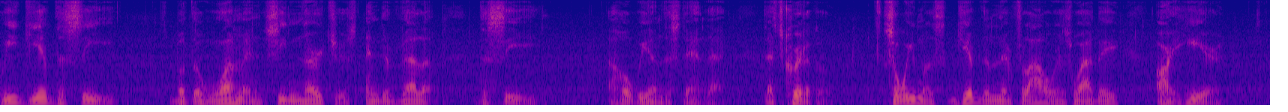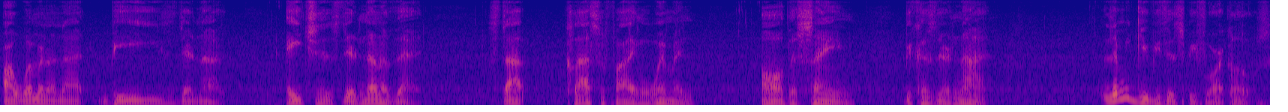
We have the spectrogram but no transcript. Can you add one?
we give the seed, but the woman, she nurtures and develops the seed. I hope we understand that. That's critical. So we must give them their flowers while they are here. Our women are not B's, they're not H's, they're none of that. Stop classifying women all the same because they're not. Let me give you this before I close.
